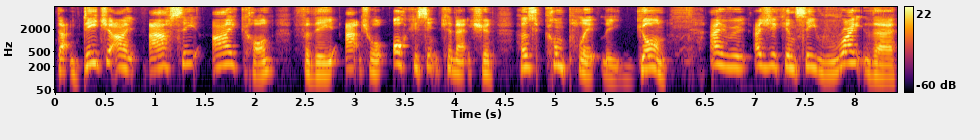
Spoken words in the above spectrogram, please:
that DJI RC icon for the actual OcuSync connection has completely gone. As you can see right there,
